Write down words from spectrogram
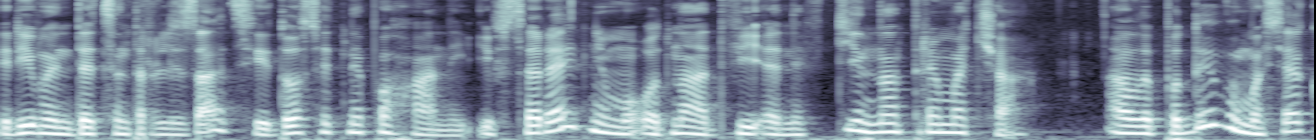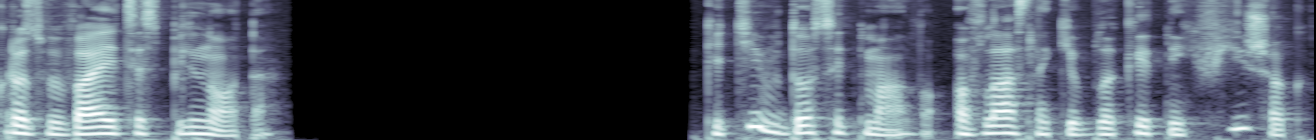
рівень децентралізації досить непоганий і в середньому 1-2 NFT на тримача, але подивимося, як розвивається спільнота. Китів досить мало, а власників блакитних фішок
